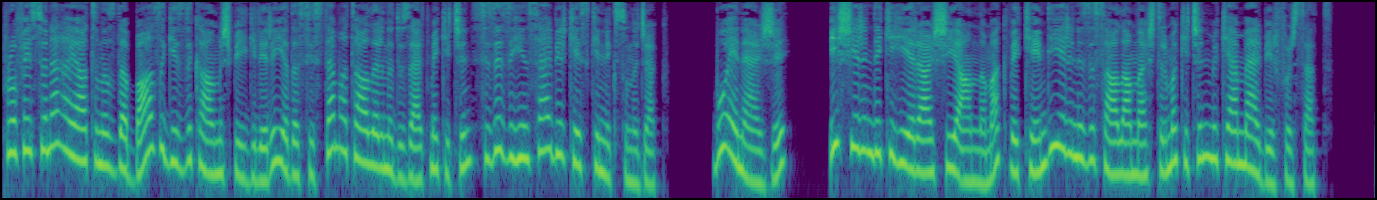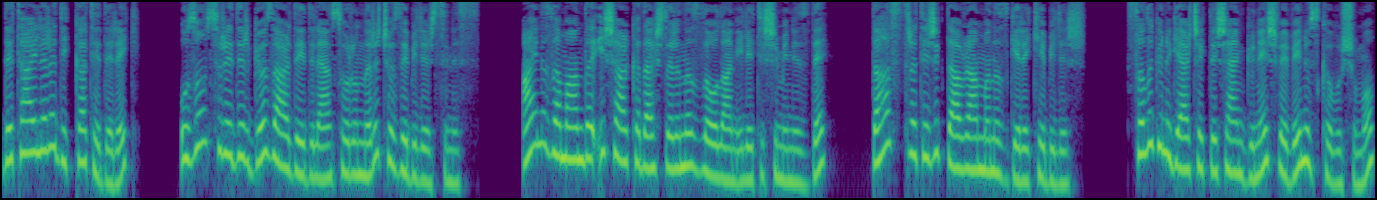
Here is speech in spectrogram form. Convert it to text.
profesyonel hayatınızda bazı gizli kalmış bilgileri ya da sistem hatalarını düzeltmek için size zihinsel bir keskinlik sunacak. Bu enerji, iş yerindeki hiyerarşiyi anlamak ve kendi yerinizi sağlamlaştırmak için mükemmel bir fırsat. Detaylara dikkat ederek, uzun süredir göz ardı edilen sorunları çözebilirsiniz. Aynı zamanda iş arkadaşlarınızla olan iletişiminizde, daha stratejik davranmanız gerekebilir. Salı günü gerçekleşen Güneş ve Venüs kavuşumu,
